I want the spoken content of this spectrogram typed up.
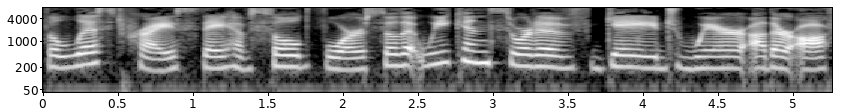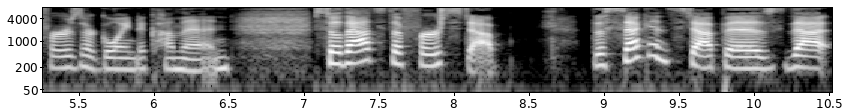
the list price they have sold for so that we can sort of gauge where other offers are going to come in. So that's the first step. The second step is that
